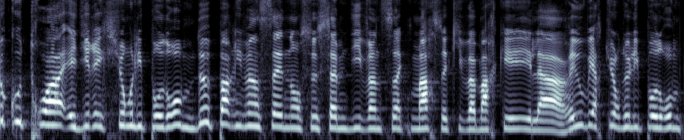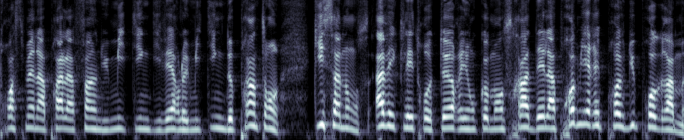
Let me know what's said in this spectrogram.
Le coup de 3 est direction l'hippodrome de Paris-Vincennes en ce samedi 25 mars qui va marquer la réouverture de l'hippodrome trois semaines après la fin du meeting d'hiver, le meeting de printemps qui s'annonce avec les trotteurs et on commencera dès la première épreuve du programme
